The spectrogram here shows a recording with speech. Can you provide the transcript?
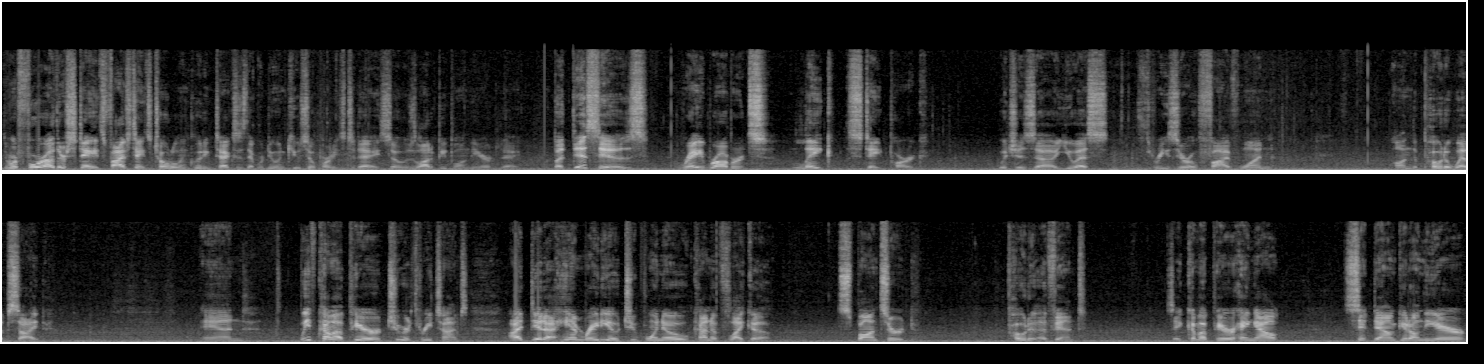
There were four other states, five states total, including Texas, that were doing QSO parties today. So there's a lot of people on the air today. But this is Ray Roberts Lake State Park, which is uh, US 3051 on the POTA website. And we've come up here two or three times. I did a ham radio 2.0 kind of like a sponsored POTA event. Say, come up here, hang out, sit down, get on the air.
